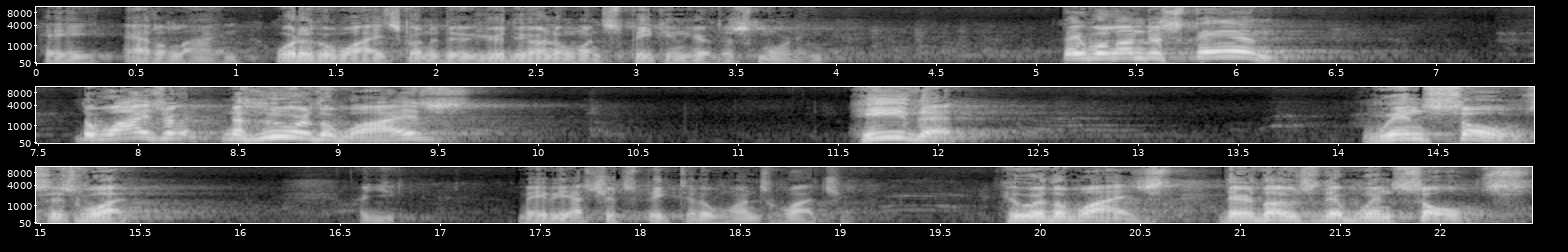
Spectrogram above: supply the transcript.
hey, Adeline, what are the wise going to do? You're the only one speaking here this morning. They will understand. The wise are now who are the wise? He that wins souls is what? You, maybe I should speak to the ones watching. Who are the wise? They're those that win souls.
